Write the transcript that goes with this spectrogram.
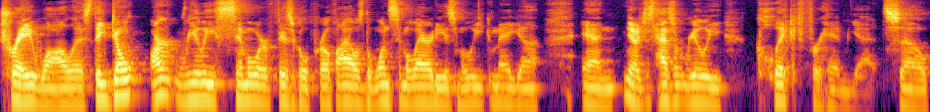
Trey Wallace. They don't aren't really similar physical profiles. The one similarity is Malick Meiga, and you know, just hasn't really clicked for him yet. So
